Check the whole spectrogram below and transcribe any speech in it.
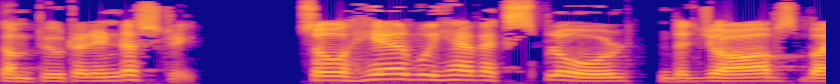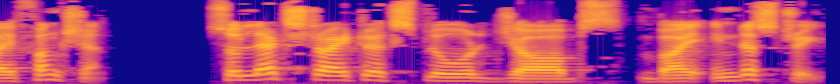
computer industry. So here we have explored the jobs by function. So let's try to explore jobs by industry.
